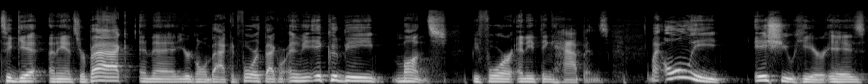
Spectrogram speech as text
to get an answer back. And then you're going back and forth, back and forth. I mean, it could be months before anything happens. My only issue here is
